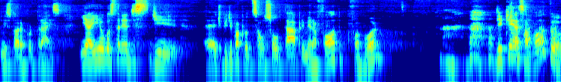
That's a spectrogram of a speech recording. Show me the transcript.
uma história por trás. E aí eu gostaria de, de, é, de pedir para a produção soltar a primeira foto, por favor. De quem é essa foto?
